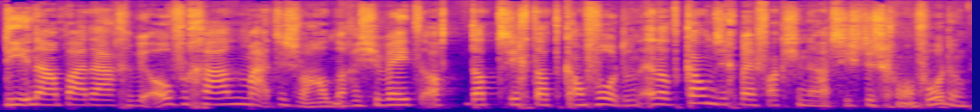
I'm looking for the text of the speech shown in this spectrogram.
die na een paar dagen weer overgaan. Maar het is wel handig als je weet of dat zich dat kan voordoen. En dat kan zich bij vaccinaties dus gewoon voordoen.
